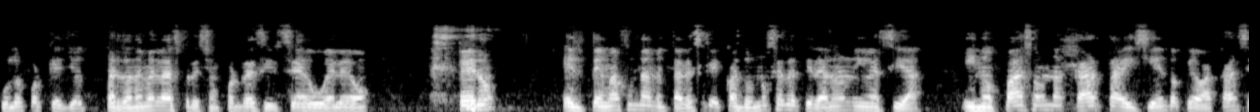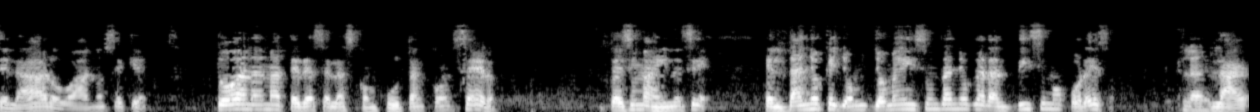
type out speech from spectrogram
culo porque yo, perdónenme la expresión por decir CULO, pero el tema fundamental es que cuando uno se retira de la universidad y no pasa una carta diciendo que va a cancelar o va a no sé qué, todas las materias se las computan con cero. Entonces imagínense el daño que yo, yo me hice un daño grandísimo por eso. Claro.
